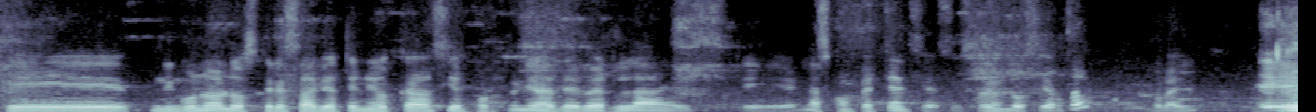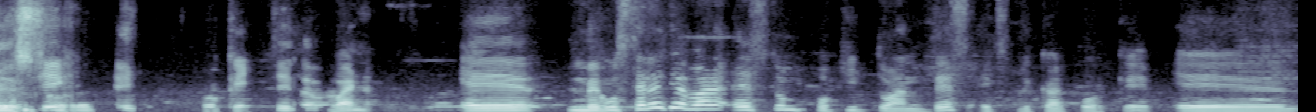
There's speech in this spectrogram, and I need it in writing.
que ninguno de los tres había tenido casi oportunidad de ver este, las competencias. ¿Estoy en lo cierto? ¿Por ahí? Eh, sí. Ok, bueno. Eh, me gustaría llevar esto un poquito antes, explicar por qué. Eh,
